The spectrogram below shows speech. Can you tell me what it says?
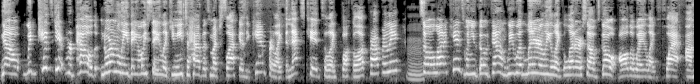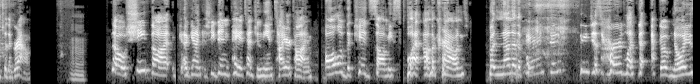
Now, when kids get repelled, normally they always say like you need to have as much slack as you can for like the next kid to like buckle up properly. Mhm. So a lot of kids, when you go down, we would literally like let ourselves go all the way like flat onto the ground. Mhm. So she thought again because she didn't pay attention the entire time. All of the kids saw me splat on the ground, but none of the parents did. They just heard like the echo noise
